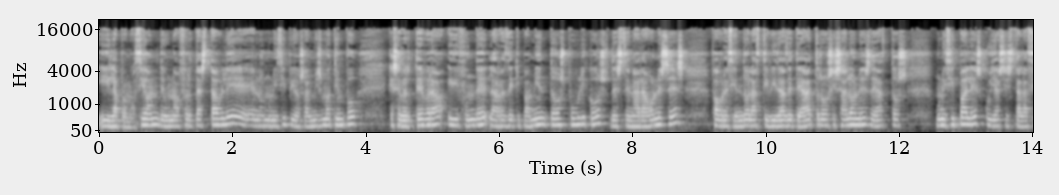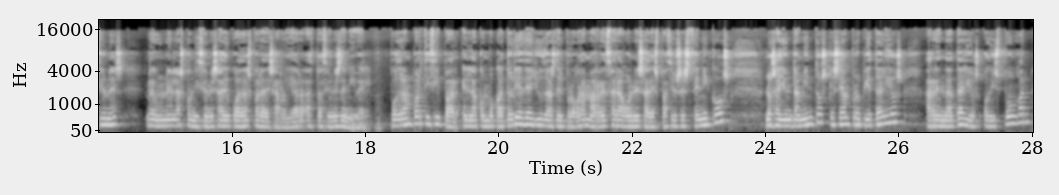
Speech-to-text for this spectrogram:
y la promoción de una oferta estable en los municipios, al mismo tiempo que se vertebra y difunde la red de equipamientos públicos de escena aragoneses, favoreciendo la actividad de teatros y salones de actos municipales cuyas instalaciones reúnen las condiciones adecuadas para desarrollar actuaciones de nivel. Podrán participar en la convocatoria de ayudas del programa Red Aragonesa de Espacios Escénicos los ayuntamientos que sean propietarios, arrendatarios o dispongan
